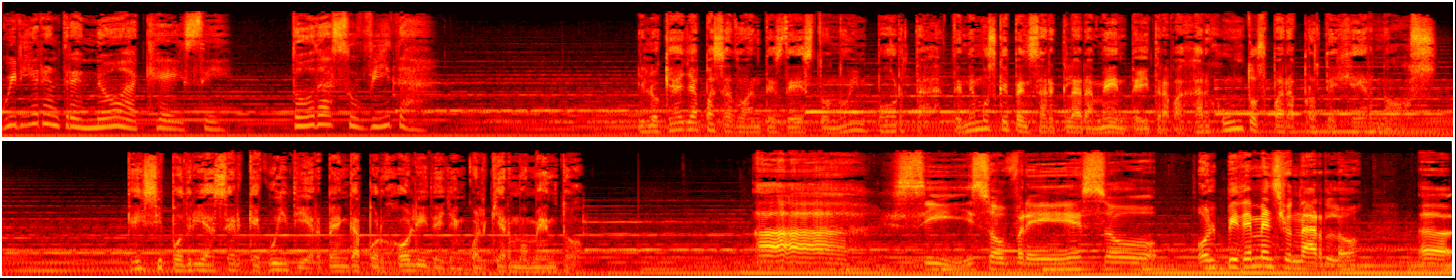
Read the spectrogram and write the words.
Whittier entrenó a Casey toda su vida. Y lo que haya pasado antes de esto no importa. Tenemos que pensar claramente y trabajar juntos para protegernos. Casey podría hacer que Whittier venga por Holiday en cualquier momento. Ah, sí, sobre eso olvidé mencionarlo. Ah,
